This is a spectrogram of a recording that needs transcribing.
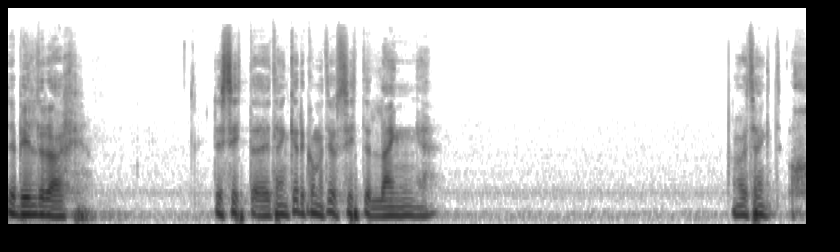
Det bildet der. Det sitter, Jeg tenker det kommer til å sitte lenge. Og jeg tenkte åh,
